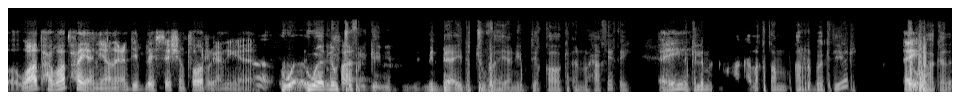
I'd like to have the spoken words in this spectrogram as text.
واضحة واضحة يعني أنا عندي بلاي ستيشن 4 يعني هو هو لو. تشوف ال game من بعيد تشوفه يعني بدقه كأنه حقيقي اي لكن لما هكا لقطة مقربة كثير اي تشوف هكذا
